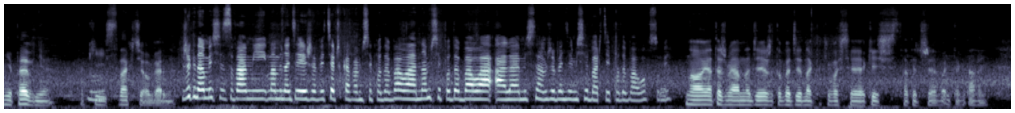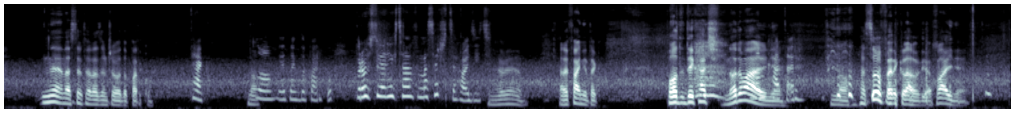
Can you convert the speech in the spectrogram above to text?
niepewnie. Taki No. strach cię ogarnia. Żegnamy się z Wami. Mamy nadzieję, że wycieczka Wam się podobała. Nam się podobała, ale myślałam, że będzie mi się bardziej podobało w sumie. No, ja też miałem nadzieję, że to będzie jednak takie właśnie jakieś stare drzewa i tak dalej. Nie, następnym razem trzeba do parku. Tak. No. No. jednak do parku. Po prostu ja nie chciałam w maseczce chodzić. Ja wiem. Ale fajnie tak poddychać Mam normalnie. katar. No, super Klaudia, fajnie.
